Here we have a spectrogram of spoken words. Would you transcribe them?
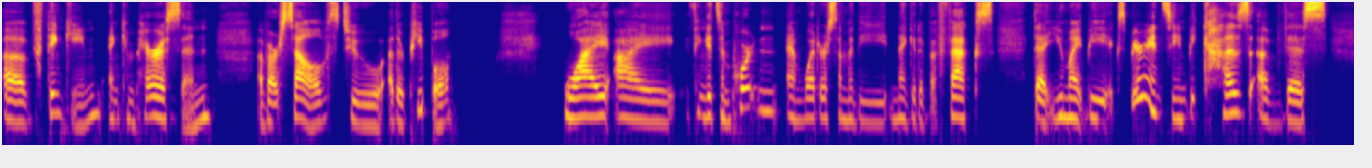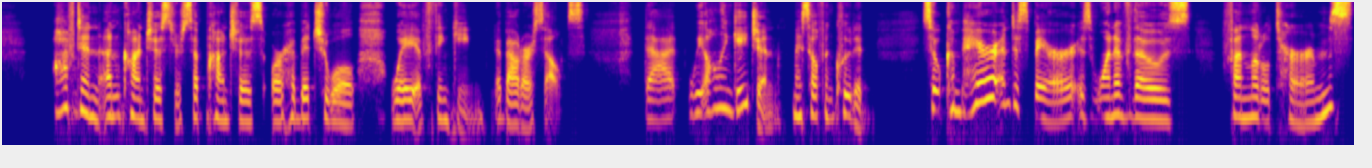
of thinking and comparison of ourselves to other people why I think it's important and what are some of the negative effects that you might be experiencing because of this often unconscious or subconscious or habitual way of thinking about ourselves that we all engage in, myself included. So, compare and despair is one of those fun little terms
